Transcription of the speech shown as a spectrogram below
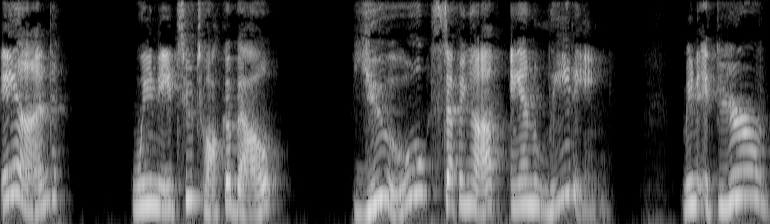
And we need to talk about you stepping up and leading. I mean, if you're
